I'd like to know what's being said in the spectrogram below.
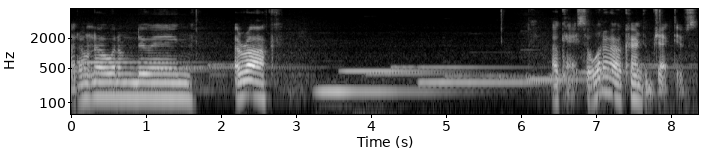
I don't know what I'm doing. A rock. Okay, so what are our current objectives?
